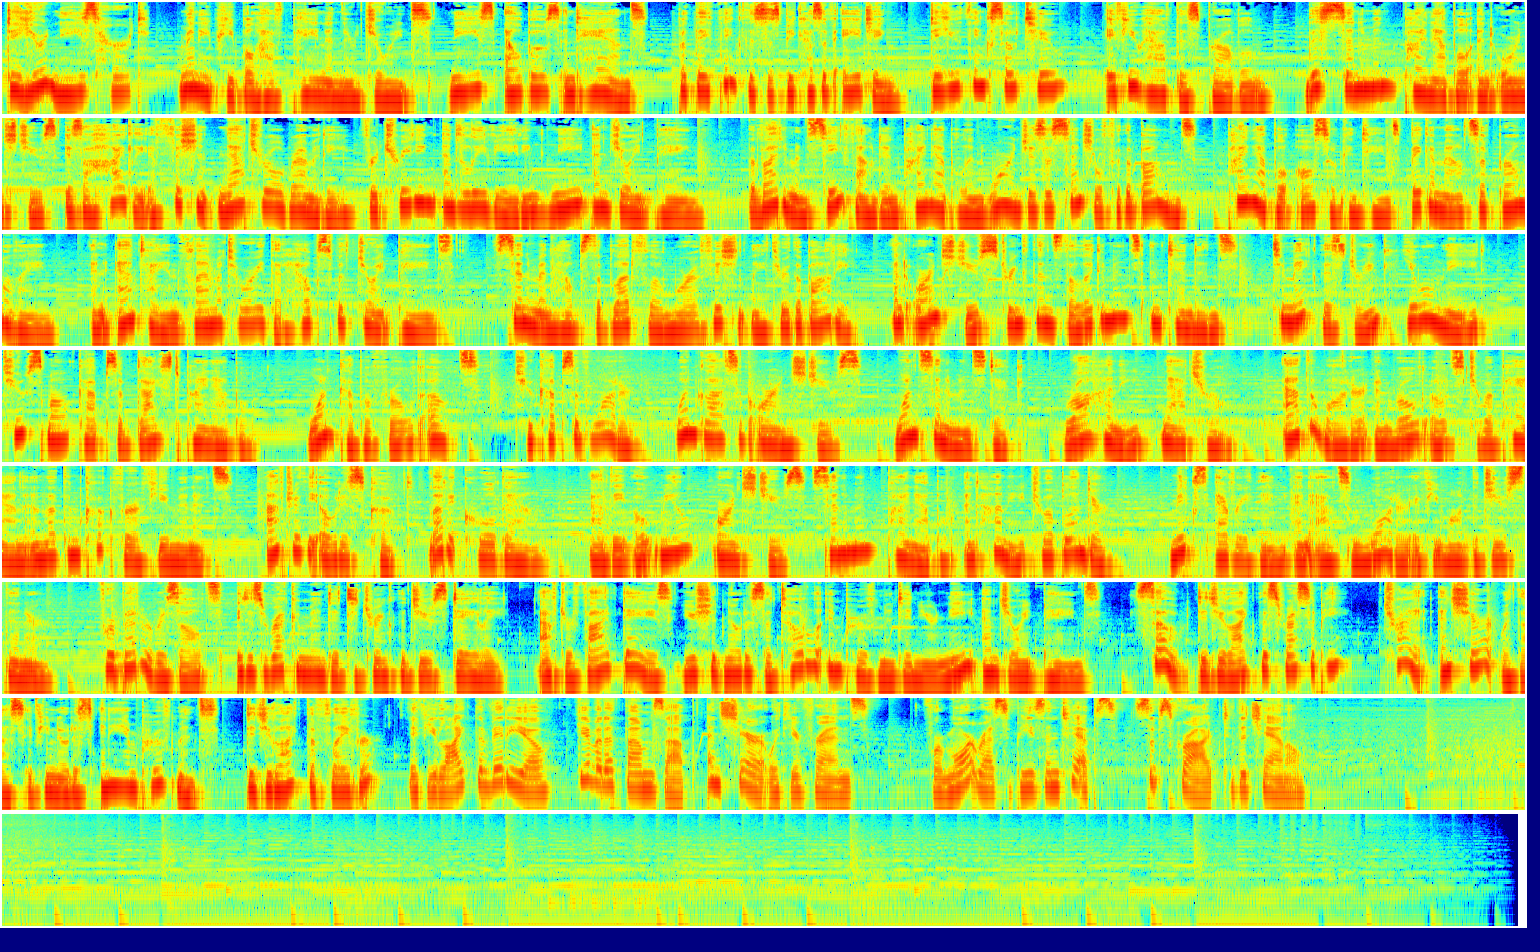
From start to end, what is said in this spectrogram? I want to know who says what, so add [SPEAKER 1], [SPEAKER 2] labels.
[SPEAKER 1] Do your knees hurt? Many people have pain in their joints, knees, elbows, and hands, but they think this is because of aging. Do you think so too? If you have this problem, this cinnamon, pineapple, and orange juice is a highly efficient natural remedy for treating and alleviating knee and joint pain. The vitamin C found in pineapple and orange is essential for the bones. Pineapple also contains big amounts of bromelain, an anti inflammatory that helps with joint pains. Cinnamon helps the blood flow more efficiently through the body, and orange juice strengthens the ligaments and tendons. To make this drink, you will need 2 small cups of diced pineapple, 1 cup of rolled oats, 2 cups of water, 1 glass of orange juice, 1 cinnamon stick, raw honey, natural. Add the water and rolled oats to a pan and let them cook for a few minutes. After the oat is cooked, let it cool down. Add the oatmeal, orange juice, cinnamon, pineapple, and honey to a blender. Mix everything and add some water if you want the juice thinner. For better results, it is recommended to drink the juice daily. After five days, you should notice a total improvement in your knee and joint pains. So, did you like this recipe? Try it and share it with us if you notice any improvements. Did you like the flavor?
[SPEAKER 2] If you liked the video, give it a thumbs up and share it with your friends. For more recipes and tips, subscribe to the channel.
